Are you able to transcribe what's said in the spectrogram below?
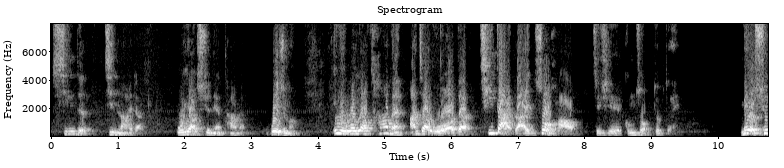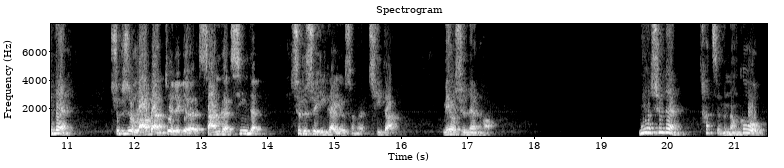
新的进来的，我要训练他们。为什么？因为我要他们按照我的期待来做好这些工作，对不对？没有训练，是不是老板对这个三个新的，是不是应该有什么期待？没有训练好，没有训练，他怎么能够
